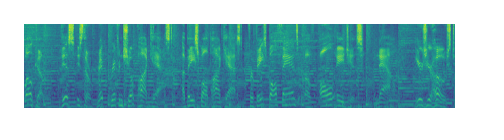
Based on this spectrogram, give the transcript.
Welcome. This is the Rip Griffin Show podcast, a baseball podcast for baseball fans of all ages. Now, here's your host,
